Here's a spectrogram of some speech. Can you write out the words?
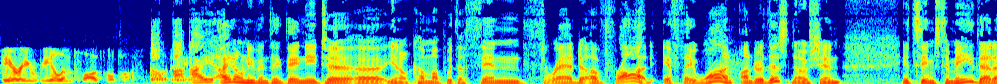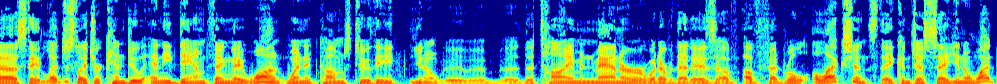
very real and plausible possibility. I, I don't even think they need to, uh, you know, come up with a thin thread of fraud. If they want, under this notion, it seems to me that a state legislature can do any damn thing they want when it comes to the you know uh, uh, the time and manner or whatever that is of, of federal elections. They can just say, you know what,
